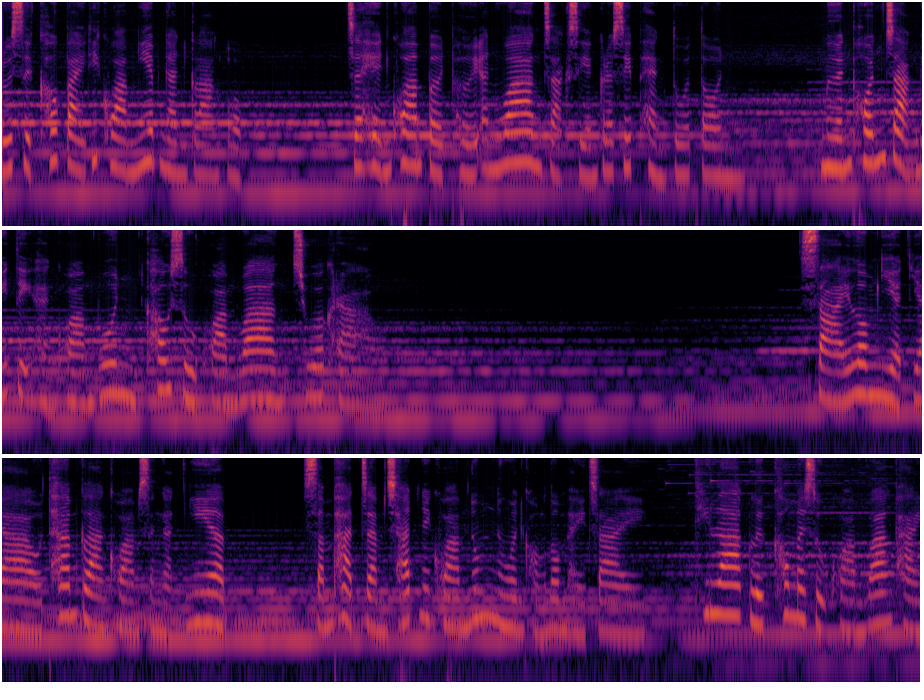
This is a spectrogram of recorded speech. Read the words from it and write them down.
รู้สึกเข้าไปที่ความเงียบงันกลางอก จะเห็นความเปิดเผยอันว่างจากเสียงกระซิบแห่งตัวตน เหมือนพ้นจากมิติแห่งความวุ่นเข้าสู่ความว่างชั่วคราว สายลมเหยียดยาวท่ามกลางความสงัดเงียบ สัมผัสแจ่มชัดในความนุ่มนวลของลมหายใจ ที่ลากลึกเข้ามาสู่ความว่างภาย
